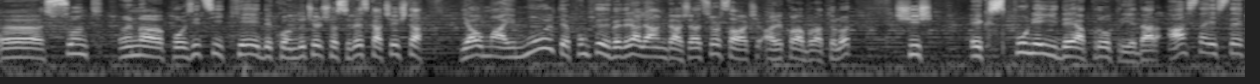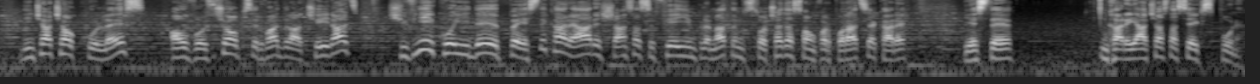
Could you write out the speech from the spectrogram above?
uh, sunt în uh, poziții cheie de conducere și o să vezi că aceștia iau mai multe puncte de vedere ale angajaților sau ale colaboratorilor și își expune ideea proprie, dar asta este din ceea ce au cules, au văzut și au observat de la ceilalți și vine cu o idee peste care are șansa să fie implementată în societatea sau în corporația care este în care ea aceasta se expune.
